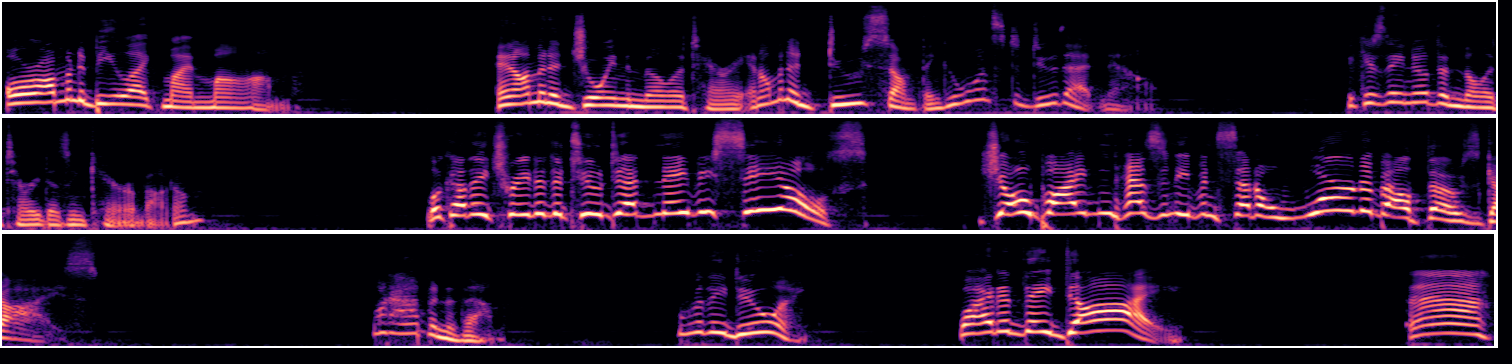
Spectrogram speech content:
or I'm going to be like my mom, and I'm going to join the military, and I'm going to do something. Who wants to do that now? Because they know the military doesn't care about them. Look how they treated the two dead Navy SEALs. Joe Biden hasn't even said a word about those guys. What happened to them? What were they doing? Why did they die? Ah,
